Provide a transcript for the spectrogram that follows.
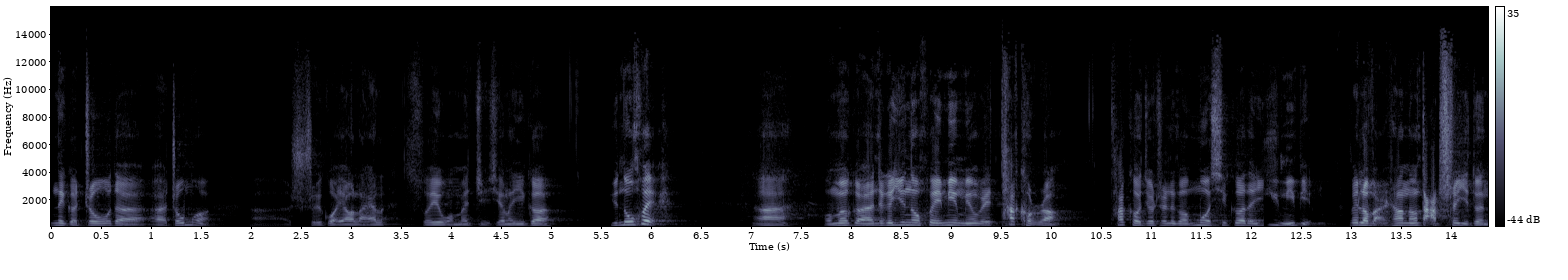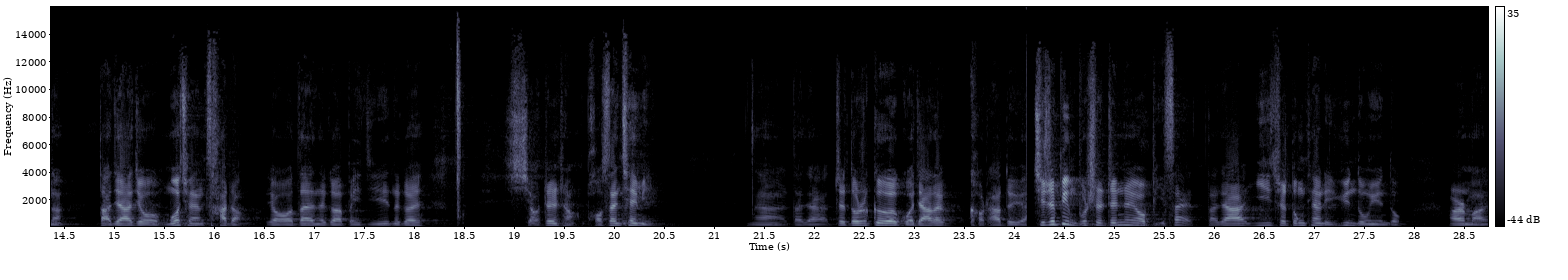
那个周的呃周末，呃，水果要来了，所以我们举行了一个。运动会，啊，我们管这个运动会命名为 Taco Run，Taco 就是那个墨西哥的玉米饼。为了晚上能大吃一顿呢，大家就摩拳擦掌，要在那个北极那个小镇上跑三千米。啊，大家这都是各个国家的考察队员。其实并不是真正要比赛，大家一是冬天里运动运动，二嘛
